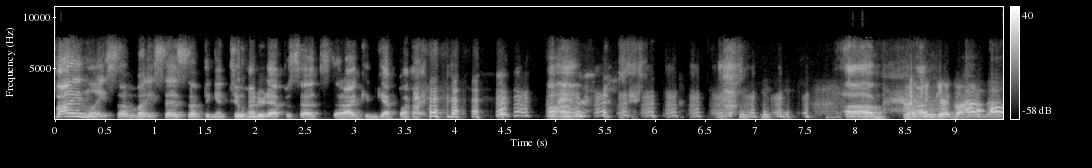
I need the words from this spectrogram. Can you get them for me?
finally somebody says something in 200 episodes that I can get behind. uh, um, I can get behind uh, that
